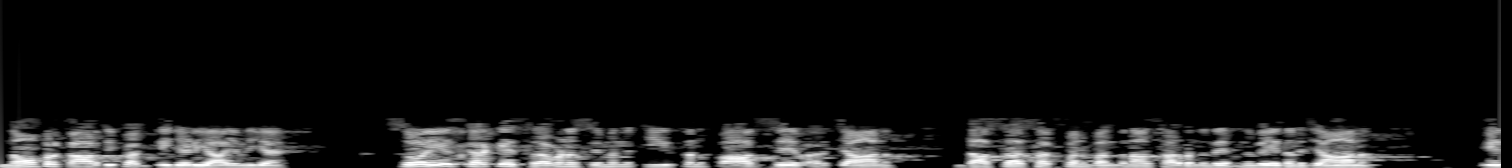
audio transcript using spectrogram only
ਨੌ ਪ੍ਰਕਾਰ ਦੀ ਭਗਤੀ ਜਿਹੜੀ ਆ ਜਾਂਦੀ ਹੈ ਸੋ ਇਸ ਕਰਕੇ ਸ਼ਰਵਣ ਸਿਮਨ ਕੀਰਤਨ ਪਾਦ ਸੇਵ, ਅਰਚਾਨ, ਦਾਸਾ, ਸਖਪਨ, ਬੰਦਨਾ, ਸਰਬ ਨਿਵੇਦਨ, ਜਾਨ, ਇਹ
